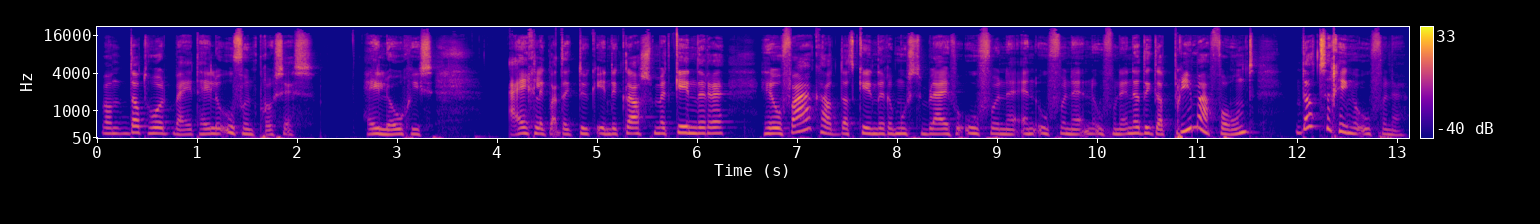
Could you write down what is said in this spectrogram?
want dat hoort bij het hele oefenproces. Heel logisch eigenlijk wat ik natuurlijk in de klas met kinderen heel vaak had, dat kinderen moesten blijven oefenen en oefenen en oefenen. En dat ik dat prima vond dat ze gingen oefenen.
